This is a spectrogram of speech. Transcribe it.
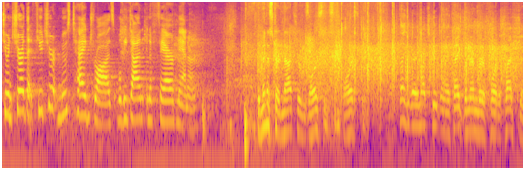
to ensure that future moose tag draws will be done in a fair manner? The Minister of Natural Resources and Forestry. Thank you very much, Speaker, and I thank the member for the question.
